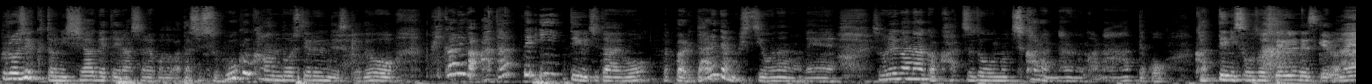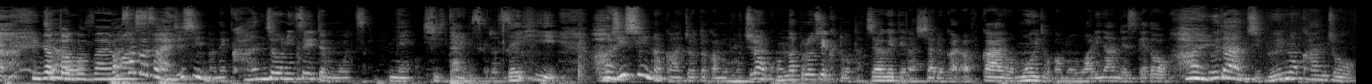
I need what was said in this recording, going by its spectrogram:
プロジェクトに仕上げていらっしゃること私すごく感動してるんですけど、光が当たっていいっていう時代を、やっぱり誰でも必要なので、それがなんか活動の力になるのかなってこう、勝手に想像してるんですけどね。ありがとうございます。まさかさん自身のね、感情についてもね、知りたいんですけど、ぜひ、ごはい。自身の感情とかももちろんこんなプロジェクトを立ち上げてらっしゃるから深い思いとかも終わりなんですけど、はい。普段自分の感情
